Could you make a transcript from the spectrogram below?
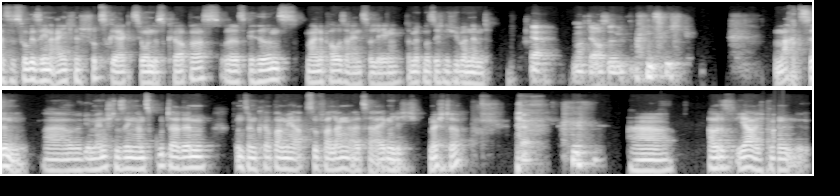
Also so gesehen eigentlich eine Schutzreaktion des Körpers oder des Gehirns, mal eine Pause einzulegen, damit man sich nicht übernimmt. Ja, macht ja auch Sinn an sich. Macht Sinn. Äh, wir Menschen sind ganz gut darin, unseren Körper mehr abzuverlangen, als er eigentlich möchte. Ja. Äh, aber das, ja, ich meine,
